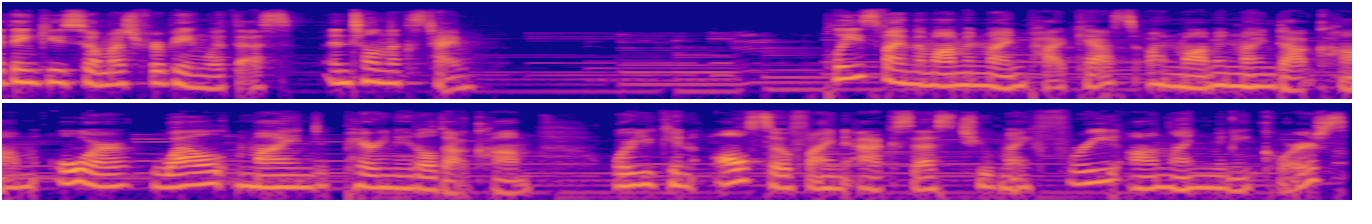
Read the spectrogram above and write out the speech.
I thank you so much for being with us. Until next time. Please find the Mom and Mind podcast on mominmind.com or wellmindperinatal.com, where you can also find access to my free online mini course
